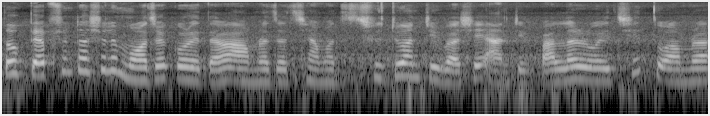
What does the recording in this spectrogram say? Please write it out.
তো ক্যাপশনটা আসলে মজা করে দেওয়া। আমরা যাচ্ছি আমাদের ছোটো আন্টির বাসায়। আন্টির পার্লার রয়েছে। তো আমরা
